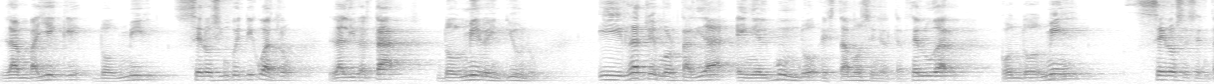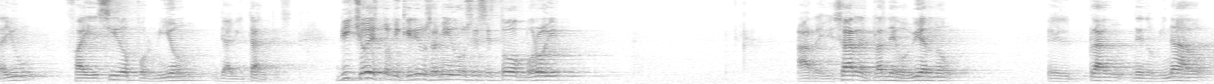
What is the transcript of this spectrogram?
Lambayeque 2.054, La Libertad 2021. Y ratio de mortalidad en el mundo estamos en el tercer lugar con 2.061 fallecidos por millón de habitantes. Dicho esto, mis queridos amigos, ese es todo por hoy. A revisar el plan de gobierno, el plan denominado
